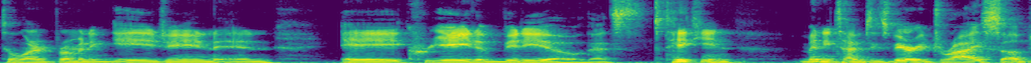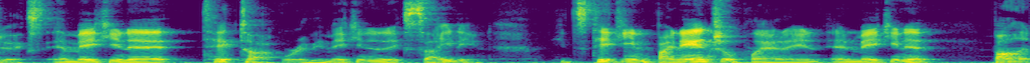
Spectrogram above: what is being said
to learn from an engaging and a creative video that's taking many times these very dry subjects and making it TikTok worthy, making it exciting. He's taking financial planning and making it fun.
